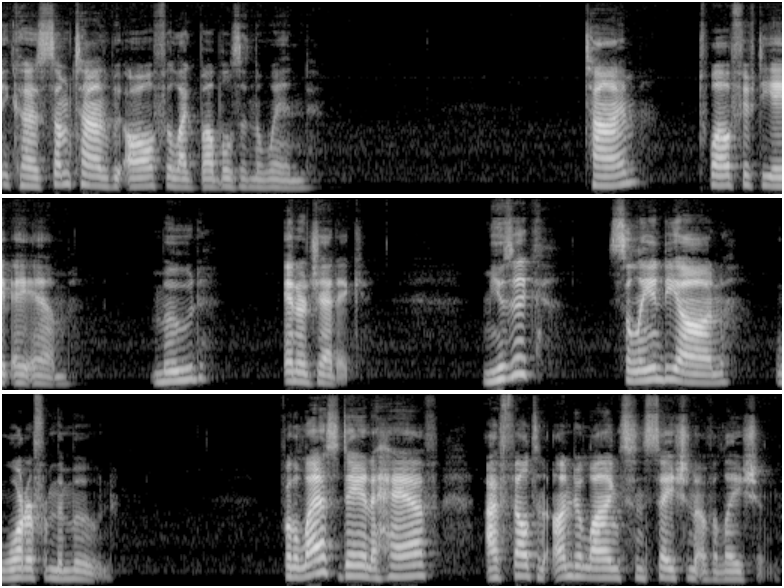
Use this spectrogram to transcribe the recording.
because sometimes we all feel like bubbles in the wind. Time 12:58 a.m. Mood energetic. Music Celine Dion Water from the Moon. For the last day and a half, I felt an underlying sensation of elation.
